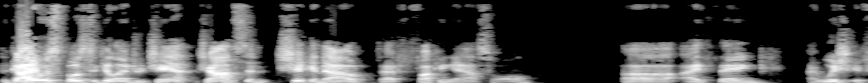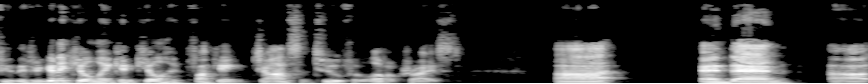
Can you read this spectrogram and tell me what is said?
the guy who was supposed to kill Andrew Jan- Johnson chickened out. That fucking asshole. Uh, I think I wish if you if you're gonna kill Lincoln, kill fucking Johnson too, for the love of Christ. Uh, and then uh,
